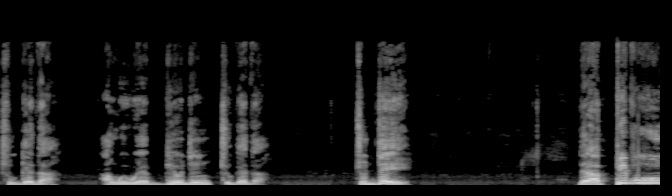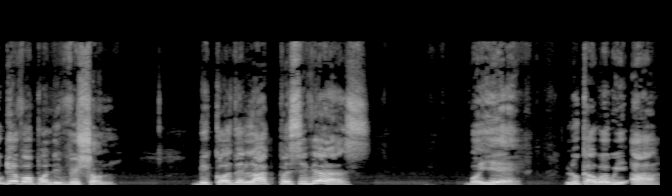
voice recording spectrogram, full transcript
together and we were building together. Today, there are people who gave up on the vision because they lack perseverance. But here, look at where we are.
